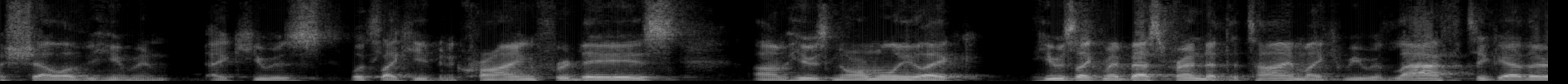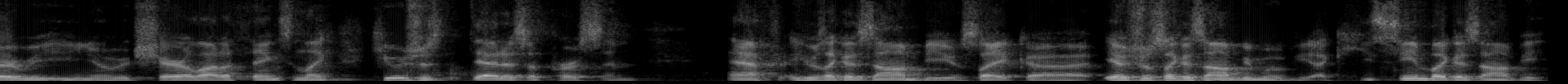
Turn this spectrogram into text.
a shell of a human. Like he was looked like he'd been crying for days. Um, he was normally like he was like my best friend at the time. Like we would laugh together. We you know would share a lot of things, and like he was just dead as a person. And after he was like a zombie. It was like uh, yeah, it was just like a zombie movie. Like he seemed like a zombie.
